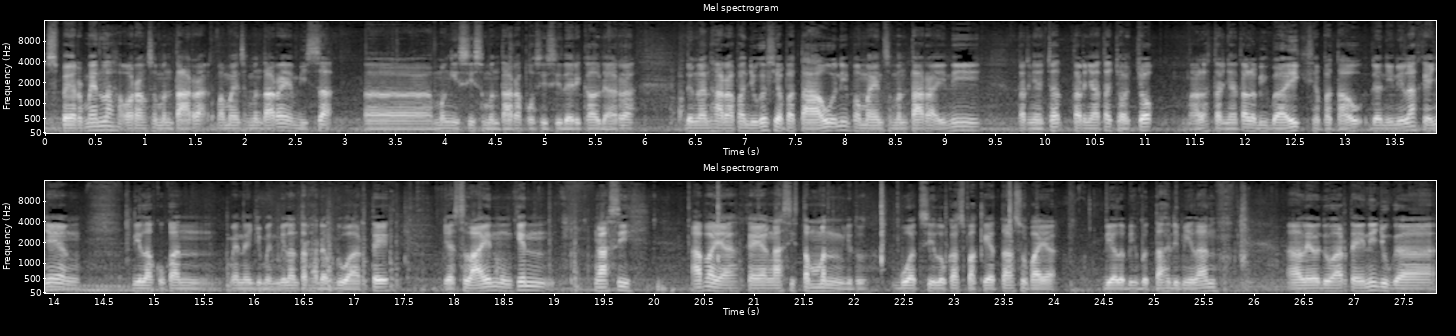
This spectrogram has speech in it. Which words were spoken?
spareman lah orang sementara, pemain sementara yang bisa uh, mengisi sementara posisi dari Caldara dengan harapan juga siapa tahu nih pemain sementara ini ternyata ternyata cocok malah ternyata lebih baik siapa tahu. Dan inilah kayaknya yang dilakukan manajemen Milan terhadap Duarte. Ya selain mungkin ngasih apa ya kayak ngasih temen gitu buat si Lukas Paketa supaya dia lebih betah di Milan. Uh, Leo Duarte ini juga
